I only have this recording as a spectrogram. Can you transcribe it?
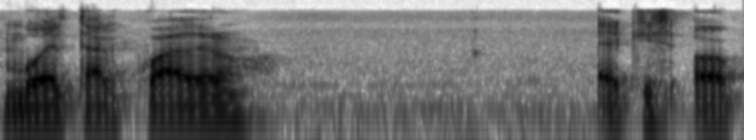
vuelta al cuadro, X up.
